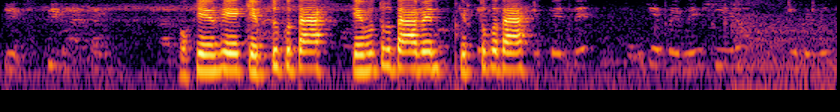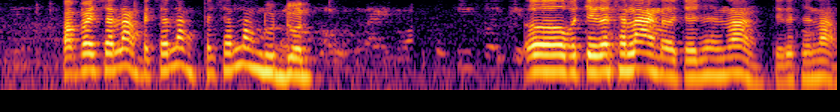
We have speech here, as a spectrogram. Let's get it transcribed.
พี่พี่มาใช่โอเคโอเคเก็บตุ๊กตาเก็บตุ๊กตาเป็นเก็บตุ๊กตาเป็นเม็ดผมเก็บเป็นเม็ดคีย์แล้วเก็บเป็นเม็ดคีย์แล้วไปไปชั้นล่างไปชั้นล่างไปชั้นล่างด่วนด่ เออมาเจอกันชั้นล่างเลยเจอกันชั้นล่าง เจอกันชั้นล่าง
